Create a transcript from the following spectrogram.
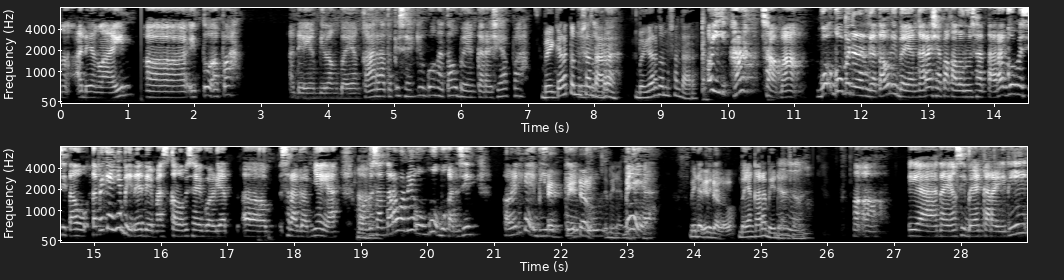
ada yang lain eh itu apa? Ada yang bilang Bayangkara tapi sayangnya gue nggak tahu Bayangkara siapa. Bayangkara atau Nusantara? Bayangkara atau Nusantara? Oh iya, hah? Sama. Gue gue beneran nggak tahu nih Bayangkara siapa kalau Nusantara gue mesti tahu. Tapi kayaknya beda deh mas. Kalau misalnya gue lihat eh, seragamnya ya. Kalau. Nusantara warnanya ungu bukan sih? Kalau ini kayak biru. Eh, kayak beda biru. Beda, beda. Beda ya? Beda beda. Beda loh. Bayangkara beda Hmm. soalnya. Heeh. Iya, nah yang si Bayangkara ini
